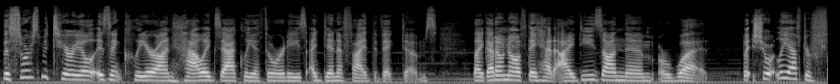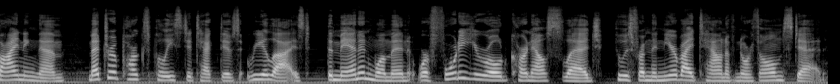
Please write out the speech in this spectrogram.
The source material isn't clear on how exactly authorities identified the victims. Like, I don't know if they had IDs on them or what. But shortly after finding them, Metro Parks police detectives realized the man and woman were 40 year old Carnell Sledge, who was from the nearby town of North Olmsted,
